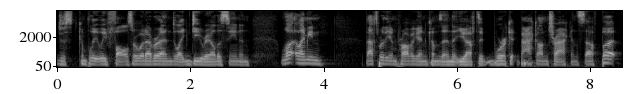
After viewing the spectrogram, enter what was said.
just completely false or whatever, and like derail the scene. And I mean, that's where the improv again comes in that you have to work it back on track and stuff. But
